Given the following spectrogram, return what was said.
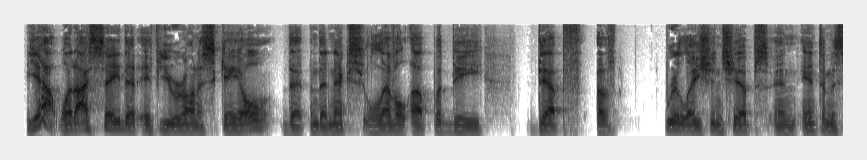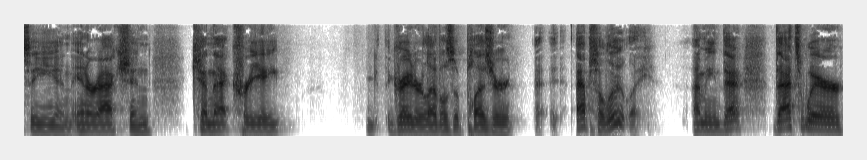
yeah, would I say that if you were on a scale, that the next level up would be depth of relationships and intimacy and interaction? Can that create greater levels of pleasure? Absolutely. I mean that that's where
